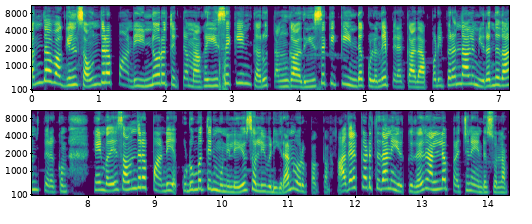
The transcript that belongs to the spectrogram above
அந்த வகையில் சவுந்தரபாண்டி இன்னொரு திட்டமாக இசக்கியின் கரு தங்காது இசக்கிக்கு இந்த குழந்தை பிறக்காது அப்படி பிறந்தாலும் இறந்துதான் பிறக்கும் என்பதை சவுந்தரபாண்டி குடும்பத்தின் முன்னிலையில் சொல்லிவிடுகிறான் ஒரு பக்கம். அதற்கடுத்து தான் இருக்குது நல்ல பிரச்சனை என்று சொல்லலாம்.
